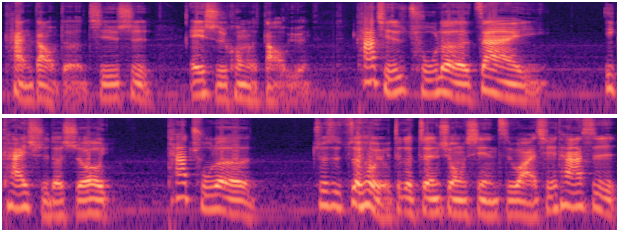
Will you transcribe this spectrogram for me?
看到的其实是 A 时空的导员。他其实除了在一开始的时候，他除了就是最后有这个真凶线之外，其实他是。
